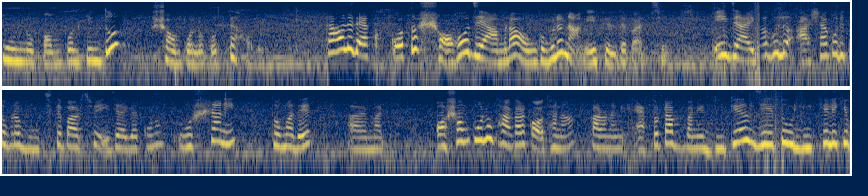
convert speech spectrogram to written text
পূর্ণ কম্পন কিন্তু সম্পন্ন করতে হবে। তাহলে দেখো, কত সহজে আমরা অঙ্কগুলো নামিয়ে ফেলতে পারছি। এই জায়গাগুলো আশা করি তোমরা বুঝতে পারছ, এই জায়গায় কোনো কোশ্চানই তোমাদের মানে অসম্পূর্ণ থাকার কথা না, কারণ আমি এতটা মানে ডিটেলস যেহেতু লিখে লিখে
